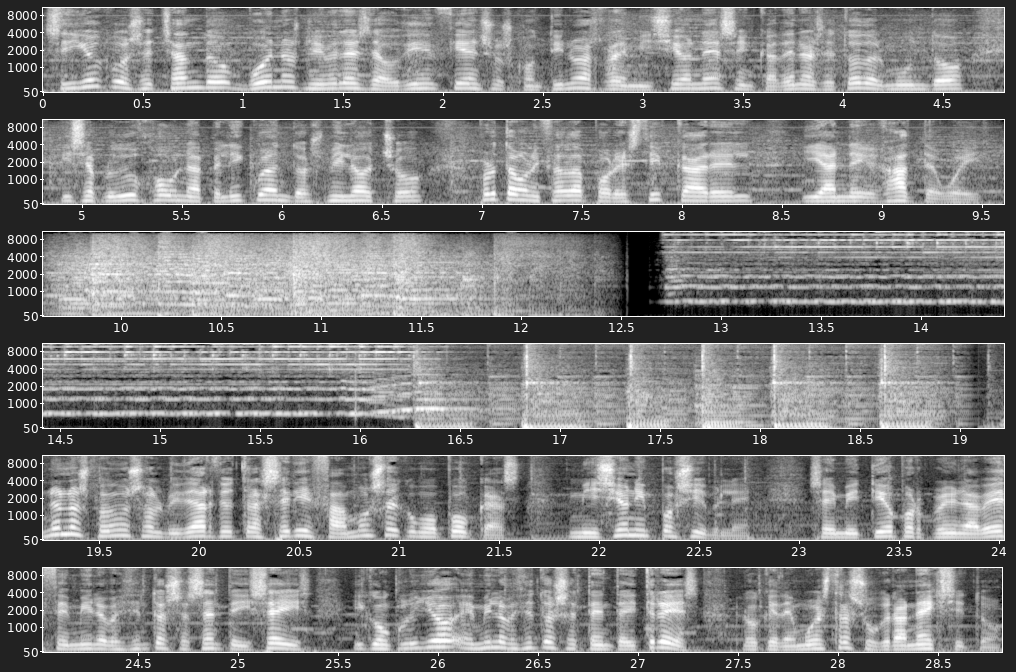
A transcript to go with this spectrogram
siguió cosechando buenos niveles de audiencia en sus continuas reemisiones en cadenas de todo el mundo y se produjo una película en 2008 protagonizada por Steve Carell y Anne Hathaway. No nos podemos olvidar de otra serie famosa como pocas, Misión Imposible. Se emitió por primera vez en 1966 y concluyó en 1973, lo que demuestra su gran éxito.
